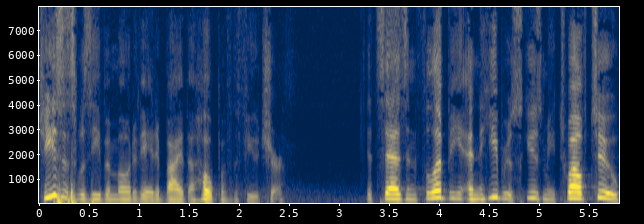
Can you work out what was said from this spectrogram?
Jesus was even motivated by the hope of the future. It says in Philippians in Hebrews, excuse me, 12:2,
